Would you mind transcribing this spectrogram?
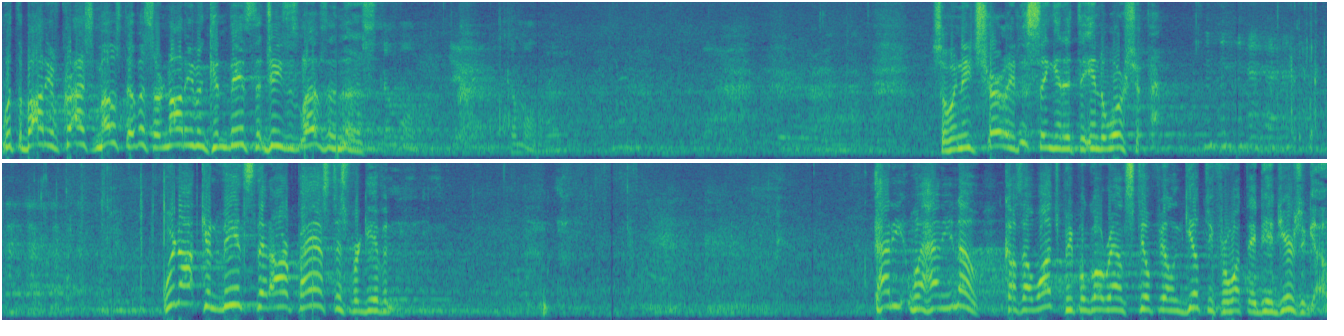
with the body of Christ, most of us are not even convinced that Jesus loves us. Come on. Yeah. Come on, So we need Shirley to sing it at the end of worship. We're not convinced that our past is forgiven. How do you, well, how do you know? Because I watch people go around still feeling guilty for what they did years ago.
